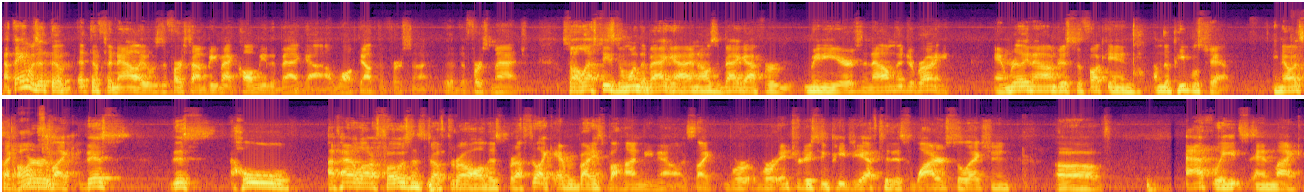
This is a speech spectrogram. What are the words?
I think it was at the at the finale. It was the first time B Mac called me the bad guy. I walked out the first night, the, the first match. So I left season one the bad guy, and I was the bad guy for many years, and now I'm the jabroni. And really now I'm just the fucking I'm the people's champ. You know, it's like Oh. we're like this this whole. I've had a lot of foes and stuff throughout all this, but I feel like everybody's behind me now. It's like we're we're introducing PGF to this wider selection of athletes and like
